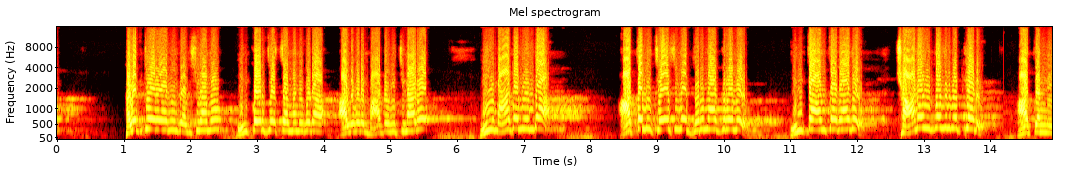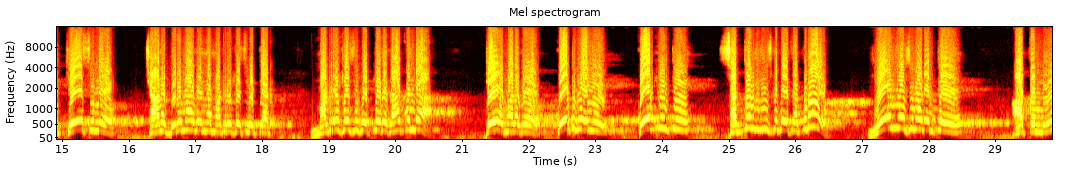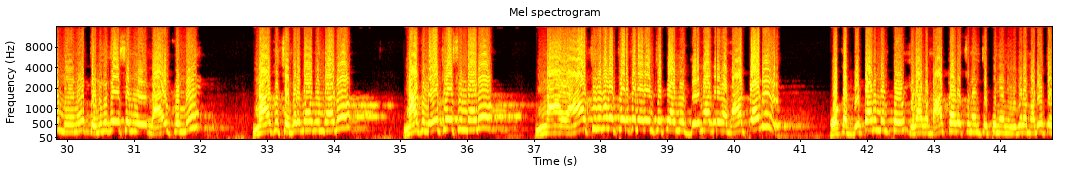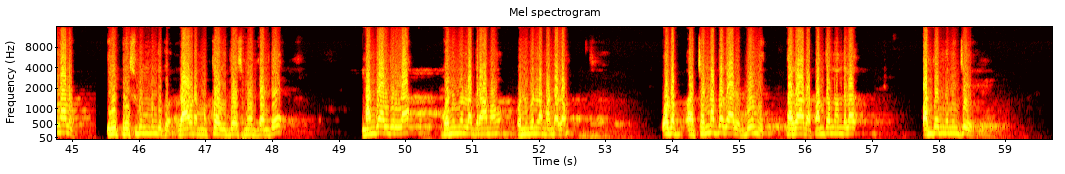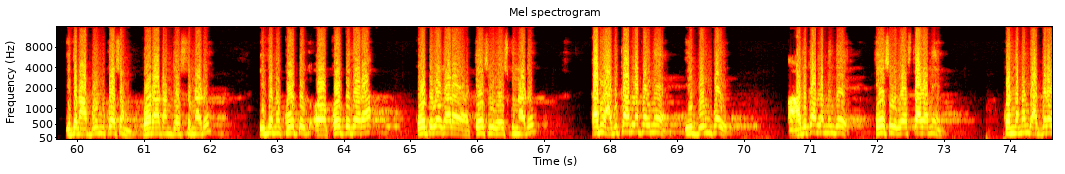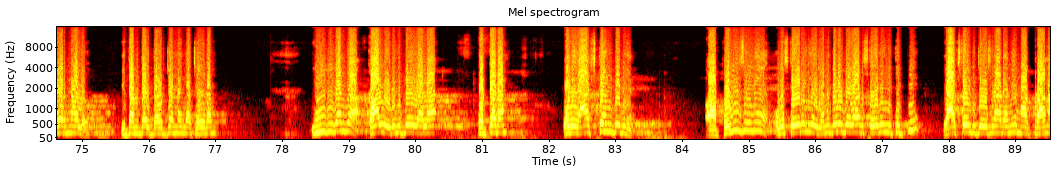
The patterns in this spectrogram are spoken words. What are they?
కలెక్టర్ గారిని కలిసినాము. ఇంకోటి చేస్తామని కూడా వాళ్ళు కూడా మాట ఇచ్చినారు. ఈ మాట మీద అతను చేసిన దుర్మార్గులు ఇంత అంత కాదు చాలా ఇబ్బందులు పెట్టాడు. అతన్ని కేసులో చాలా దుర్మార్గంగా మర్డర్ కేసు పెట్టాడు. మర్డర్ కేసు పెట్టేది కాకుండా మనకు కోర్టు పోయి కోర్టు నుంచి సబ్జెక్ట్ తీసుకుపోయేటప్పుడు ఏం చేసినాడంటే అతన్ని నేను తెలుగుదేశం నాయకుడిని నాకు చంద్రబాబు ఉన్నాడు నాకు లోకేష్ ఉన్నాడు నా ఆస్తులు కూడా పెరగలేరని చెప్పి ఆయన దుర్మార్గంగా మాట్లాడి ఒక డిపార్ట్మెంట్ ఇలాగ మాట్లాడొచ్చునని చెప్పి నేను వివరం అడుగుతున్నాను. ఈ ప్రెస్ మీట్ ముందుకు రావడం ముఖ్య ఉద్దేశం ఏంటంటే నంద్యాల జిల్లా కొనుగుండ్ల గ్రామం కొనుగుండ్ల మండలం. ఒక చెన్నప్ప గారి భూమి తగాద పంతొమ్మిది వందల పంతొమ్మిది నుంచి ఇతను ఆ భూమి కోసం పోరాటం చేస్తున్నాడు. ఇతను కోర్టు కోర్టు ద్వారా కోర్టులో కూడా కేసులు వేసుకున్నాడు. కానీ అధికారులపైనే ఈ భూమిపై ఆ అధికారుల మీదే కేసులు వేస్తావని కొంతమంది అగ్రవర్ణాలు ఇతనిపై దౌర్జన్యంగా చేయడం ఈ విధంగా కాళ్ళు ఇరిగిపోయేలా కొట్టడం ఒక యాక్సిడెంట్ని ఆ పోలీసుల్ని ఒక స్టేరింగ్ వెనకలుండేవాడు స్టేరింగ్ తిప్పి యాక్సిడెంట్ చేసినాడని మా ప్రాణ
